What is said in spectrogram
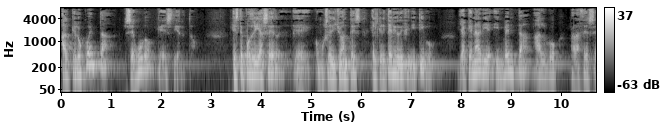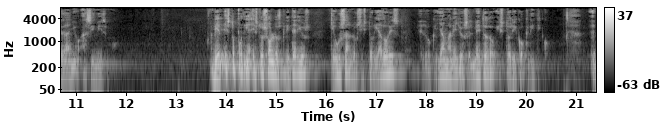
al que lo cuenta, seguro que es cierto. Este podría ser, eh, como os he dicho antes, el criterio definitivo, ya que nadie inventa algo para hacerse daño a sí mismo. Bien, estos son los criterios que usan los historiadores, lo que llaman ellos el método histórico crítico. Eh,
